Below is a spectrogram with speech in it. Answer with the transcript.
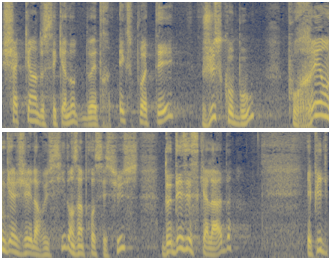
Chacun de ces canaux doit être exploité jusqu'au bout pour réengager la Russie dans un processus de désescalade. Et puis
